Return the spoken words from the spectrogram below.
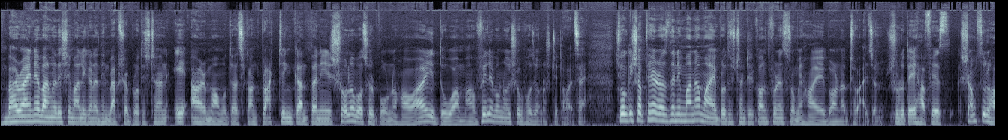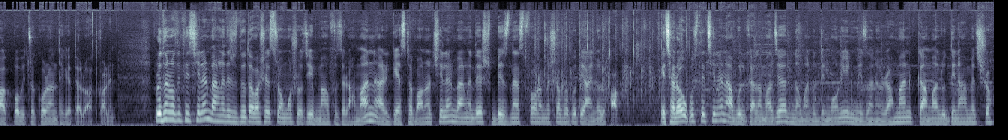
বাহরাইনে বাংলাদেশি মালিকানাধীন ব্যবসা প্রতিষ্ঠান এ আর মমতাজ কন্ট্রাক্টিং কোম্পানির ষোলো বছর পূর্ণ হওয়ায় দোয়া মাহফিল এবং নৈশভোজ অনুষ্ঠিত হয়েছে। চলতি সপ্তাহে রাজধানী মানামায় প্রতিষ্ঠানটির কনফারেন্স রুমে হয় এই বর্ণাঢ্য আয়োজন। শুরুতেই হাফেজ শামসুল হক পবিত্র কোরআন থেকে তেলাওয়াত করেন। প্রধান অতিথি ছিলেন বাংলাদেশ দূতাবাসের শ্রম সচিব মাহফুজুর রহমান আর গেস্ট অফ অনার ছিলেন বাংলাদেশ বিজনেস ফোরামের সভাপতি আইনুল হক। এছাড়াও উপস্থিত ছিলেন আবুল কালাম আজাদ, নোমানুদ্দিন মনির, মিজানুর রহমান কামাল উদ্দিন আহমেদ সহ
